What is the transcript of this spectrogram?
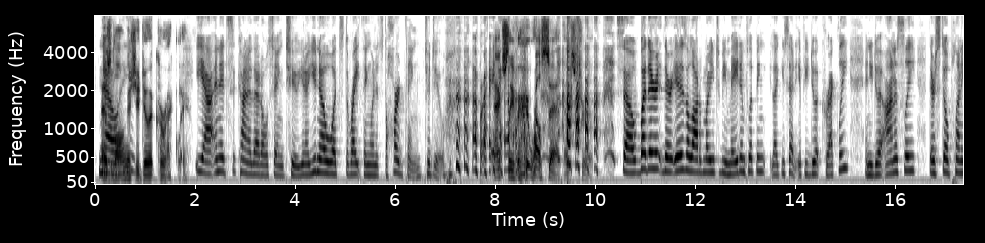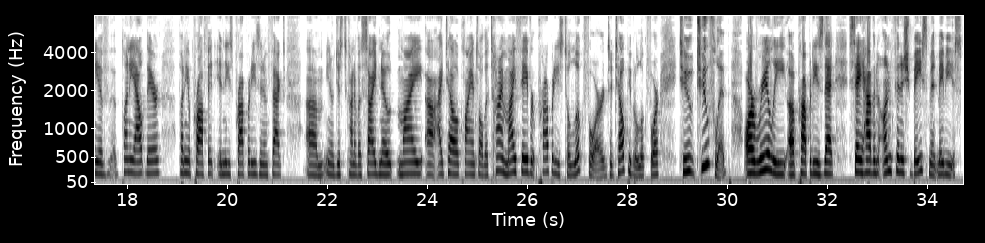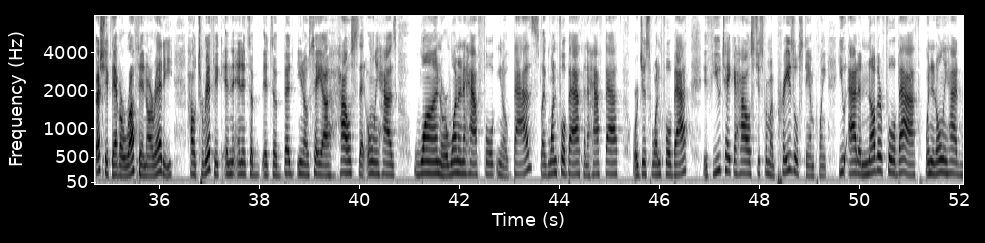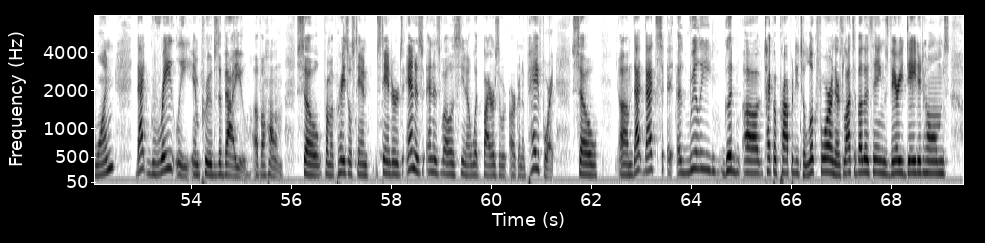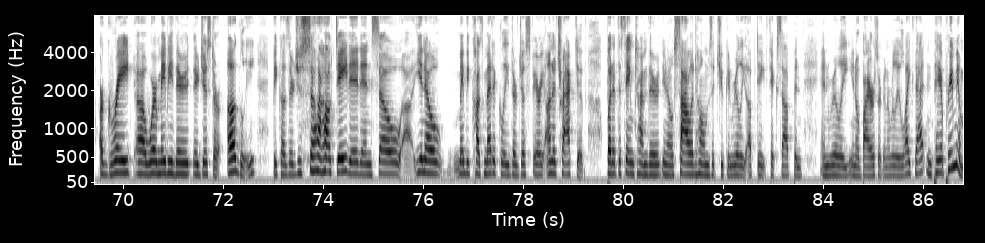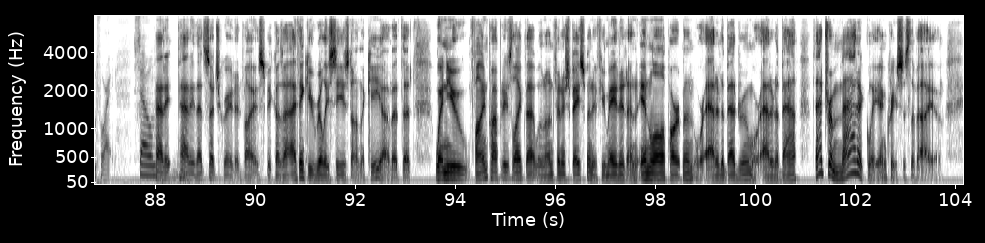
No, as long as you do it correctly. Yeah, and it's kind of that old saying too. You know, you know what's the right thing when it's the hard thing to do, right? Actually, very well said. That's true. so, but there there is a lot of money to be made in flipping. Like you said, if you do it correctly and you do it honestly, there's still plenty of plenty out there plenty of profit in these properties. And in fact, um, you know, just kind of a side note, my uh, I tell clients all the time my favorite properties to look for, to tell people to look for, to to flip are really uh, properties that say have an unfinished basement, maybe especially if they have a rough in already. How terrific! And and it's a it's a bed, you know, say a house that only has one or one and a half full, you know, baths, like one full bath and a half bath, or just one full bath. If you take a house just from appraisal standpoint, you add another full bath when it only had one, that greatly improves the value of a home. So from appraisal stand, standards and as and as well as you know what buyers are, are going to pay for it. So um, that that's a really good uh, type of property to look for. And there's lots of other things. Very dated homes are great, uh, where maybe they they just are ugly because they're just so outdated and so uh, you know maybe cosmetically they're just very unattractive. But at the same time, they're you know solid homes that you can really update, fix up, and and really you know buyers are going to really like that and pay a premium for it. So, Patty, Patty, that's such great advice because I, I think you really seized on the key of it. That when you find properties like that with an unfinished basement, if you made it an in-law apartment or added a bedroom or added a bath, that dramatically increases the value.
